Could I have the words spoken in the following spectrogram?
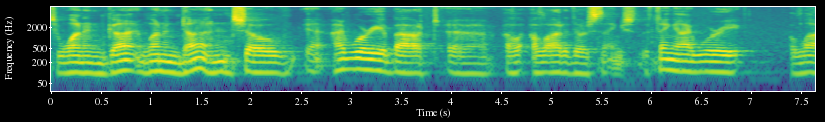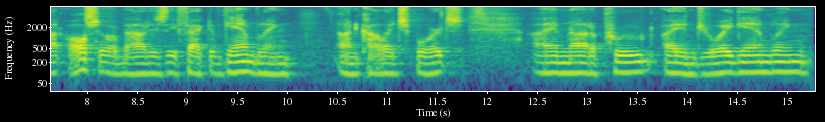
it's one and gun, one and done. So uh, I worry about uh, a, a lot of those things. The thing I worry a lot also about is the effect of gambling on college sports. I am not a prude. I enjoy gambling.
